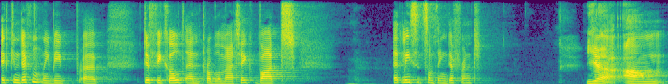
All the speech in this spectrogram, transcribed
it can definitely be uh, difficult and problematic. But at least it's something different. Yeah. Um.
